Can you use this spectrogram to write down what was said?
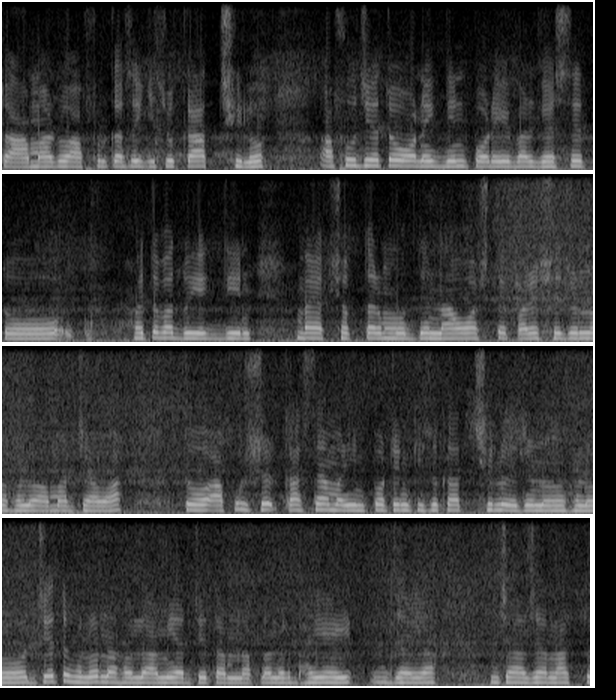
তো আমারও আফুর কাছে কিছু কাজ ছিল। আফু যেহেতু অনেক দিন পরে এবার গেছে, তো হয়তো বা দুই একদিন বা এক সপ্তাহের মধ্যে নাও আসতে পারে, সেজন্য হলো আমার যাওয়া। তো আপুর কাছে আমার ইম্পর্টেন্ট কিছু কাজ ছিল, এজন্য হলো যেতে হলো, না হলে আমি আর যেতাম না। আপনাদের ভাইয়াই যাইয়া যা যা লাগতো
